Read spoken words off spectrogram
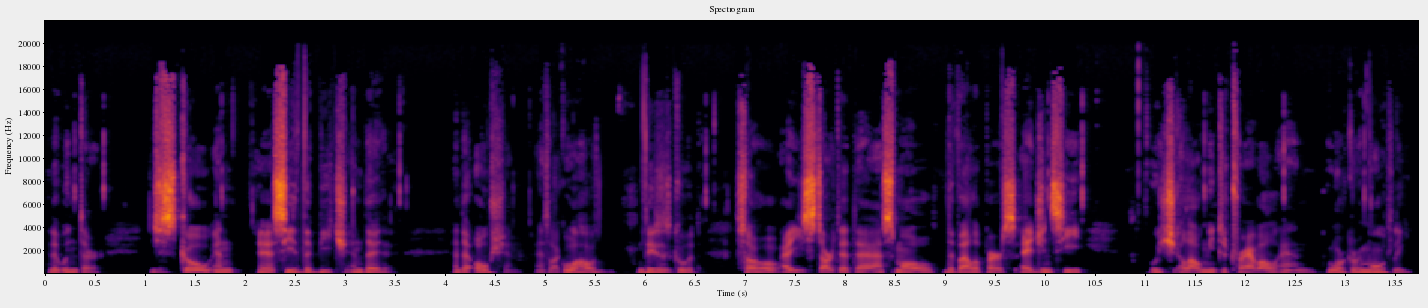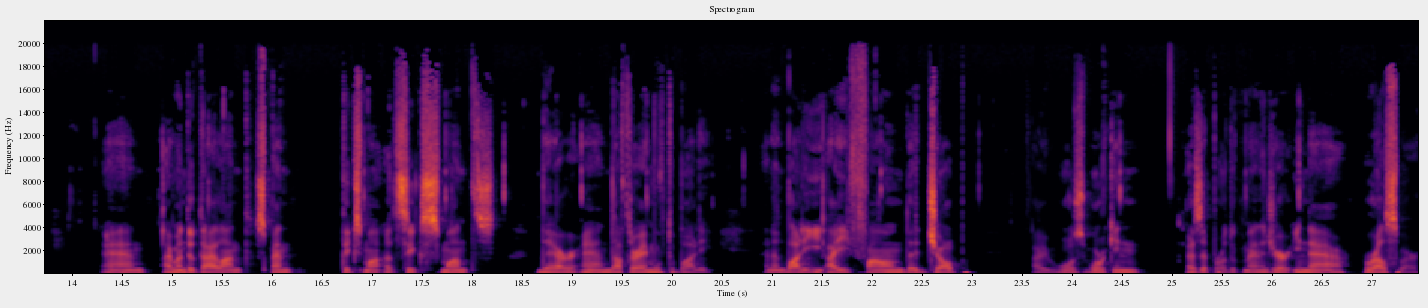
in the winter. Just go and uh, see the beach and the and the ocean. And it's like wow, this is good. So I started a small developers agency which allowed me to travel and work remotely. And I went to Thailand, spent six, mo- uh, six months there, and after I moved to Bali. And in Bali, I found a job. I was working as a product manager in a Railsware.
